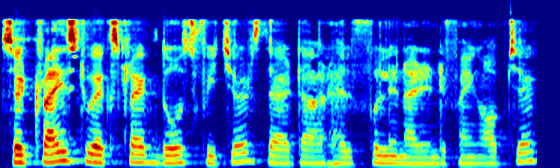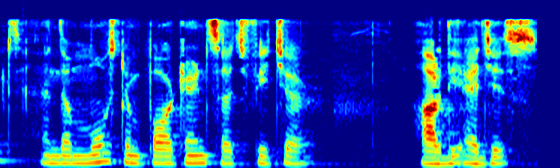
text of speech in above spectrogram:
So it tries to extract those features that are helpful in identifying objects and the most important such feature are the edges.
